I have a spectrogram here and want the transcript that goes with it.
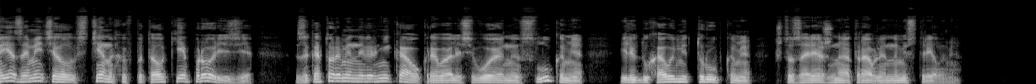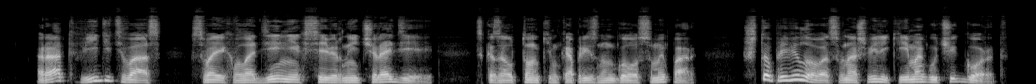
я заметил в стенах и в потолке прорези, за которыми наверняка укрывались воины с луками или духовыми трубками, что заряжены отравленными стрелами. «Рад видеть вас в своих владениях, северные чародеи», сказал тонким капризным голосом Ипар. Что привело вас в наш великий и могучий город?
